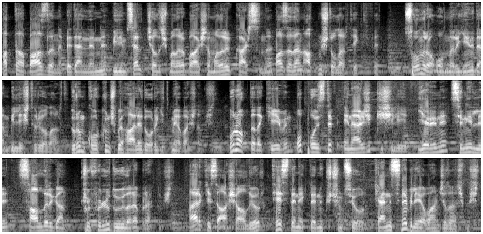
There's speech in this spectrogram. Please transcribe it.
Hatta bazılarına bedenlerini bilimsel çalışmalara bağışlamaları karşısında fazladan 60 dolar teklif etti. Sonra onları yeniden birleştiriyorlardı. Durum korkunç bir hale doğru gitmeye başlamıştı. Bu noktada Kevin o pozitif enerjik kişiliği yerini sinirli, saldırgan, küfürlü duyulara bırakmıştı. Herkesi aşağılıyor, test deneklerini küçümsüyordu. Kendisine bile yabancılaşmıştı.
